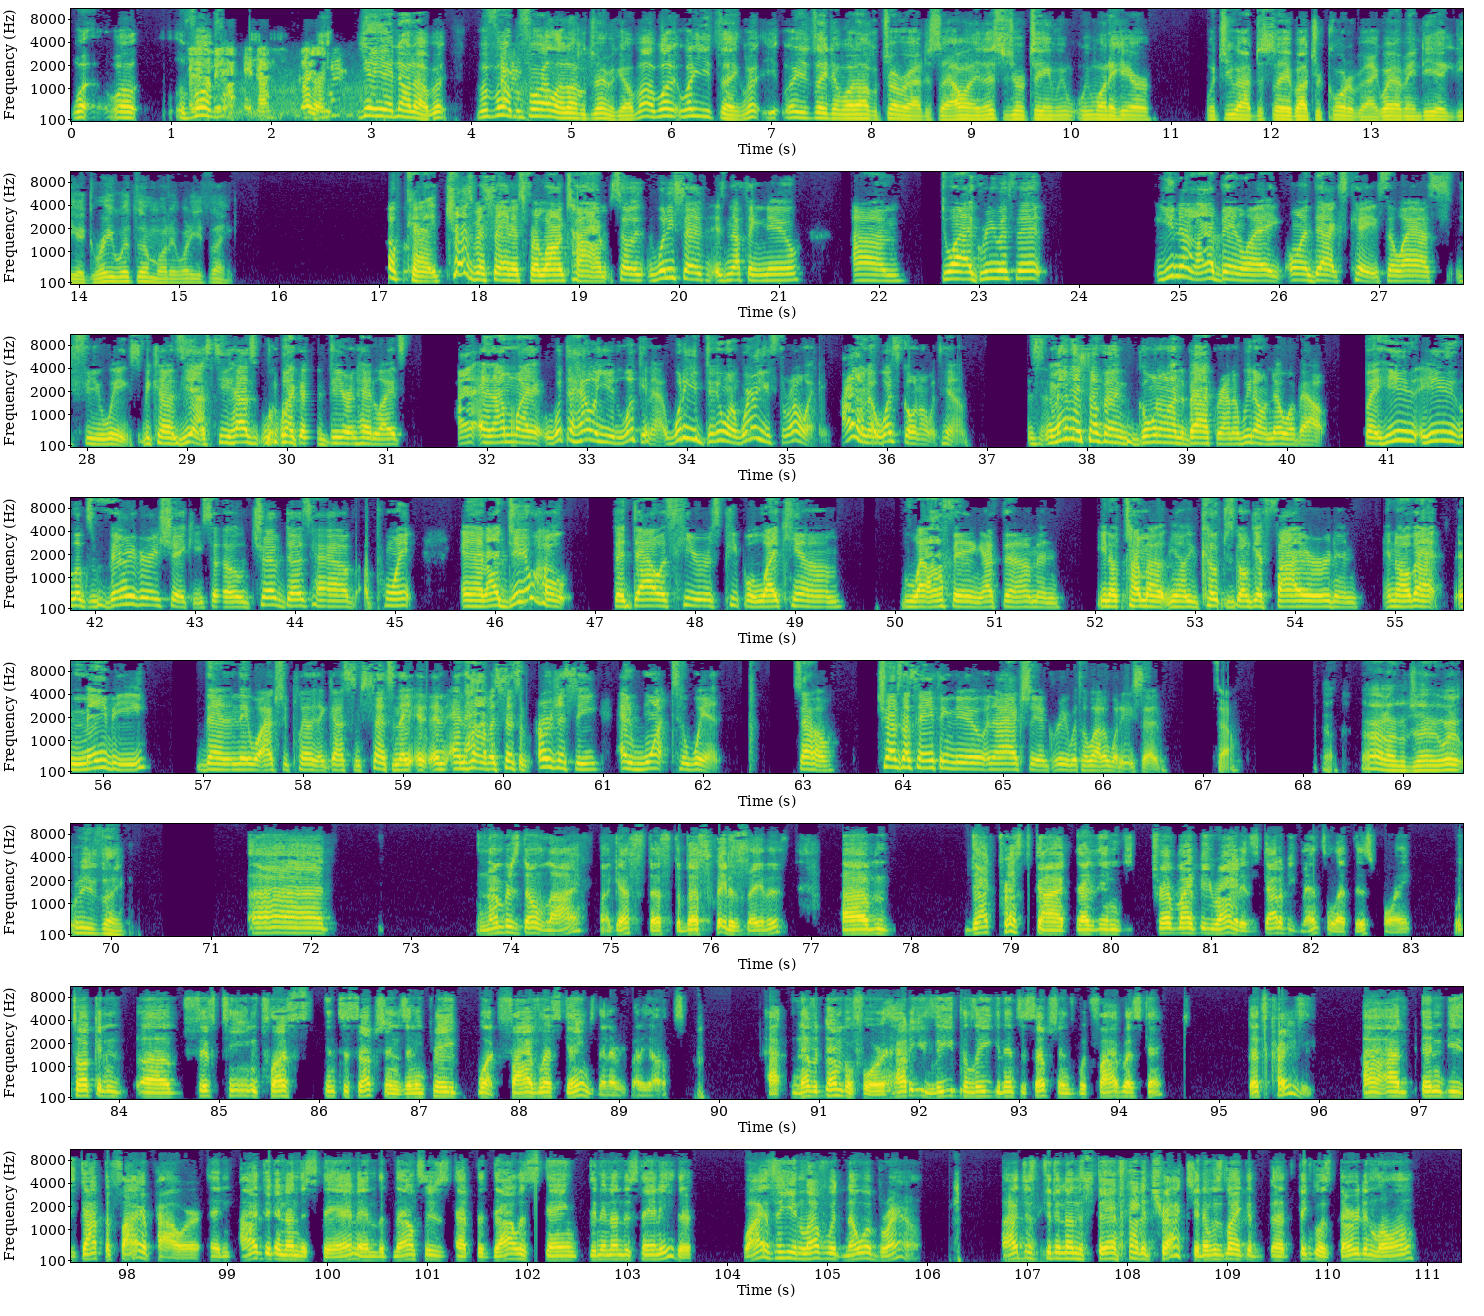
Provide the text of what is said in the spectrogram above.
Well, well, before, I mean, I, and that's, go ahead. yeah, yeah, no, no, but before before I let Uncle Jamie go, what what do you think? What what do you think of what Uncle Trevor had to say? I want this is your team. We we want to hear what you have to say about your quarterback. What I mean, do you do you agree with them? What what do you think? Okay, Trev's been saying this for a long time, so what he said is nothing new. Um, do I agree with it? You know, I've been like on Dak's case the last few weeks because yes, he has looked like a deer in headlights. I, and I'm like, what the hell are you looking at? What are you doing? Where are you throwing? I don't know what's going on with him. Maybe there's something going on in the background that we don't know about but he he looks very very shaky. So Trev does have a point, and I do hope that Dallas hears people like him laughing at them and you know talking about you know your coach is going to get fired and and all that, and maybe then they will actually play like they got some sense and they and, and have a sense of urgency and want to win. So Trev's not saying anything new, and I actually agree with a lot of what he said. So. Yeah. All right, Uncle Jamie, what, what do you think? Uh, numbers don't lie. I guess that's the best way to say this. Um, Dak Prescott, and Trev might be right. It's got to be mental at this point. We're talking uh, 15 plus interceptions, and he played what five less games than everybody else. I, never done before. How do you lead the league in interceptions with five less games? That's crazy. Uh, and he's got the firepower. And I didn't understand, and the announcers at the Dallas game didn't understand either. Why is he in love with Noah Brown? I just didn't understand that attraction. It was like, a, I think it was third and long.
